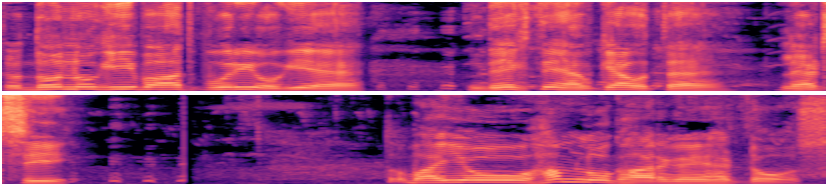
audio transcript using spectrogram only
तो दोनों की बात पूरी हो गई है। देखते हैं अब क्या होता है। लेट्स सी तो भाइयों हम लोग हार गए हैं टॉस।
